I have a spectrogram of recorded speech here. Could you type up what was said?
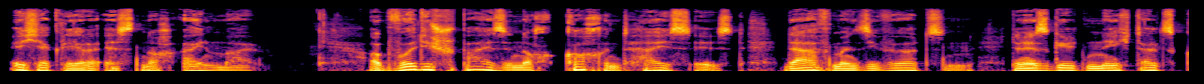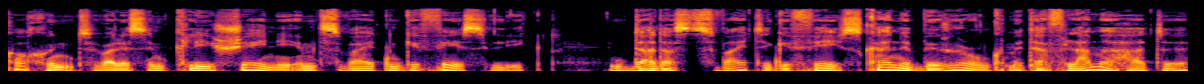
Ich erkläre es noch einmal. Obwohl die Speise noch kochend heiß ist, darf man sie würzen, denn es gilt nicht als kochend, weil es im Klisheni im zweiten Gefäß liegt. Da das zweite Gefäß keine Berührung mit der Flamme hatte,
